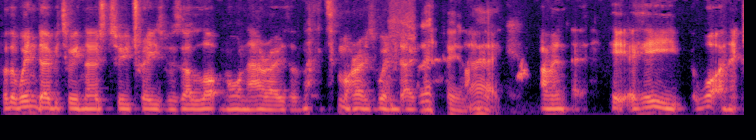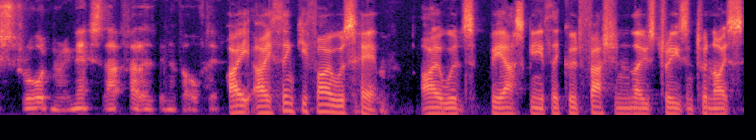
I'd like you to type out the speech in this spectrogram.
but the window between those two trees was a lot more narrow than tomorrow's window. Flipping heck. I mean, he, he what an extraordinary miss that fella's been involved in. I, I think if I was him, I would be asking if they could fashion those trees into a nice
